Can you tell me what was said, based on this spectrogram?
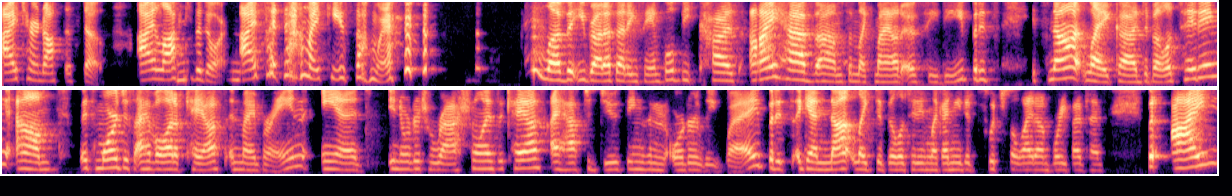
i turned off the stove. I locked mm-hmm. the door. I put down my keys somewhere love that you brought up that example because I have um, some like mild OCD, but it's it's not like uh, debilitating. Um, it's more just I have a lot of chaos in my brain, and in order to rationalize the chaos, I have to do things in an orderly way. But it's again not like debilitating, like I need to switch the light on 45 times. But I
